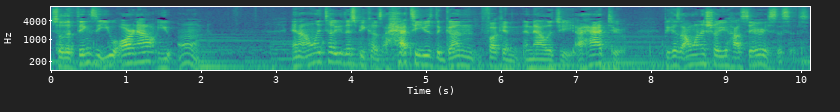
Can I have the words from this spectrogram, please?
So the things that you are now, you own. And I only tell you this because I had to use the gun fucking analogy. I had to. Because I want to show you how serious this is.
